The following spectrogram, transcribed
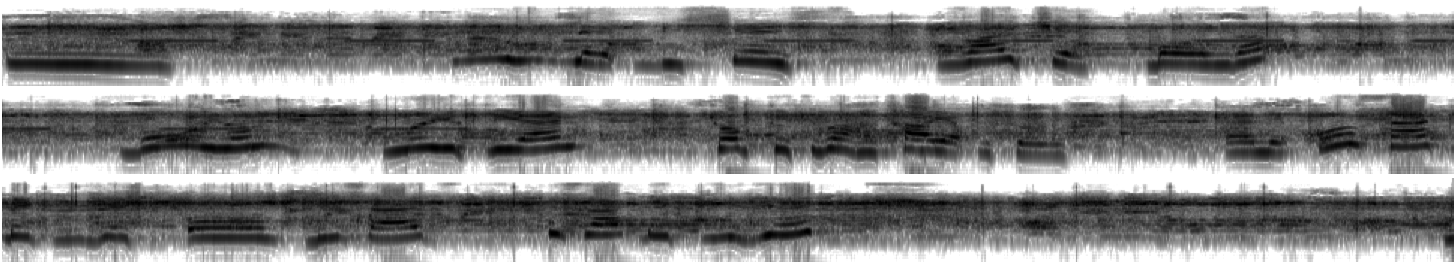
hmm, bir şey var ki bu oyunda. Bu oyunu yükleyen çok kötü bir hata yapmış olur. Yani 10 saat bekleyecek, 10, 1 saat, 1 saat bekleyecek. Ee,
